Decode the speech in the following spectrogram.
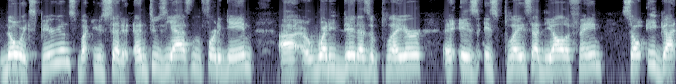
no experience, but you said it enthusiasm for the game, uh, what he did as a player, is his place at the Hall of Fame. So he got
